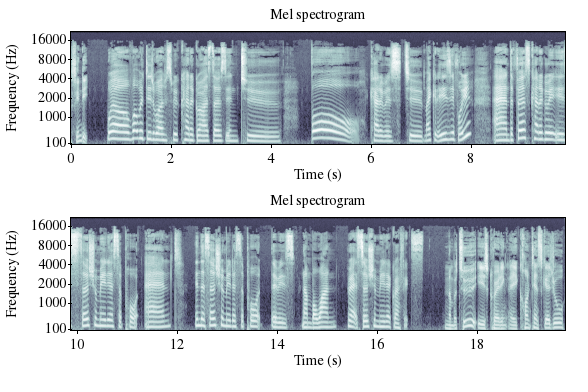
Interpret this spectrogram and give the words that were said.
Cindy? Well, what we did was we categorized those into four categories to make it easy for you. And the first category is social media support. And in the social media support, there is number one, create social media graphics. Number two is creating a content schedule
